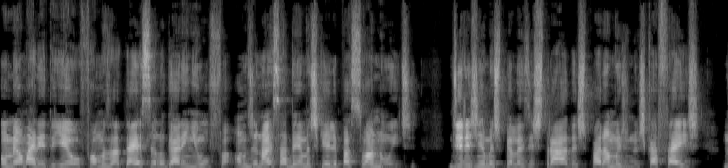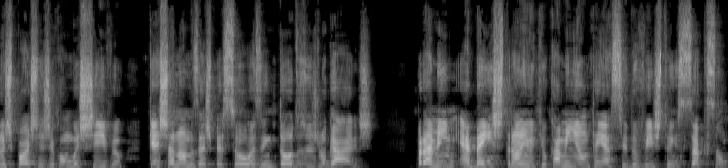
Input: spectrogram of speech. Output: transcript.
O meu marido e eu fomos até esse lugar em Ufa, onde nós sabemos que ele passou a noite. Dirigimos pelas estradas, paramos nos cafés, nos postos de combustível, questionamos as pessoas em todos os lugares. Para mim, é bem estranho que o caminhão tenha sido visto em Suxon,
